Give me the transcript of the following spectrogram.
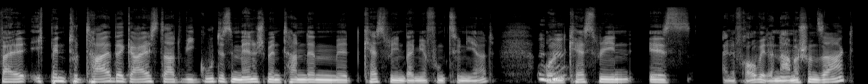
weil ich bin total begeistert, wie gut es im Management-Tandem mit Catherine bei mir funktioniert. Mhm. Und Catherine ist eine Frau, wie der Name schon sagt.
